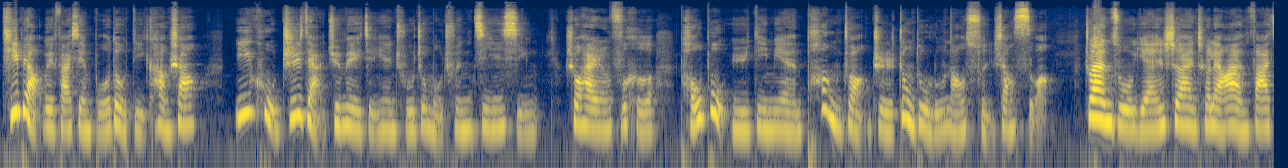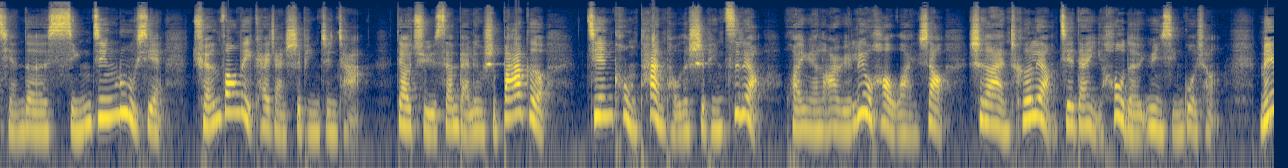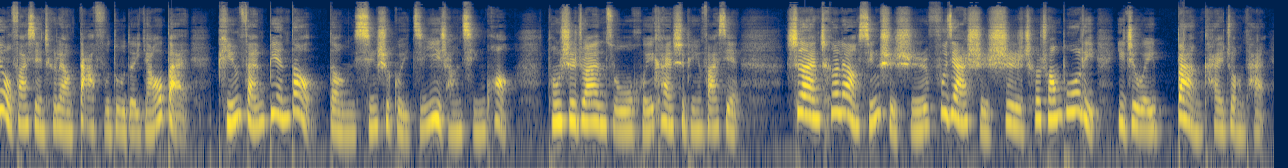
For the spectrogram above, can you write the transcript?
体表未发现搏斗抵抗伤，衣裤、指甲均未检验出周某春基因型。受害人符合头部与地面碰撞致重度颅脑损伤死亡。专案组沿涉案车辆案发前的行经路线，全方位开展视频侦查，调取三百六十八个。监控探头的视频资料还原了二月六号晚上涉案车辆接单以后的运行过程，没有发现车辆大幅度的摇摆、频繁变道等行驶轨迹异常情况。同时，专案组回看视频发现，涉案车辆行驶时，副驾驶室车窗玻璃一直为半开状态，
